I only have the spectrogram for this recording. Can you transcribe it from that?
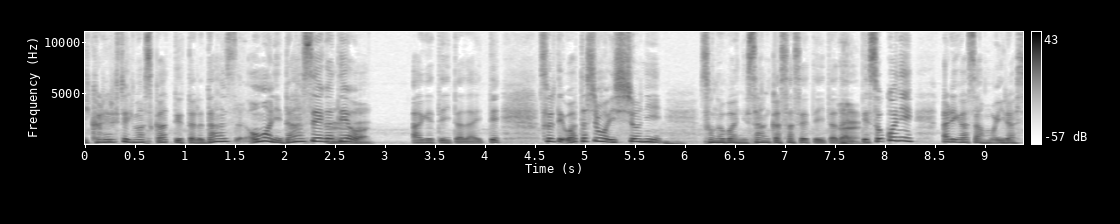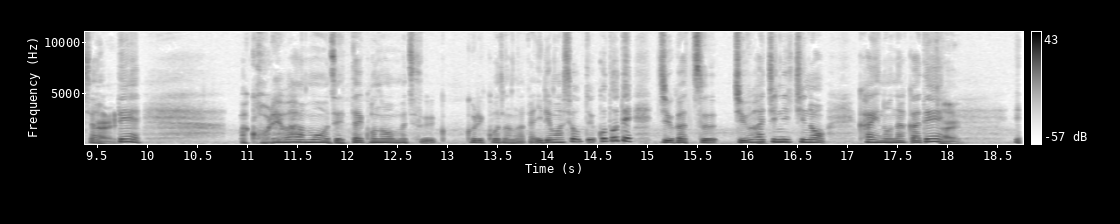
行かれる人いますか？って言ったら男性主に男性が手を挙げていただいてそれで私も一緒にその場に参加させていただいて、そこに有賀さんもいらっしゃって、まあ、これはもう絶対このまちづくり講座の中に入れましょうということで10月18日の会の中で、はい、え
